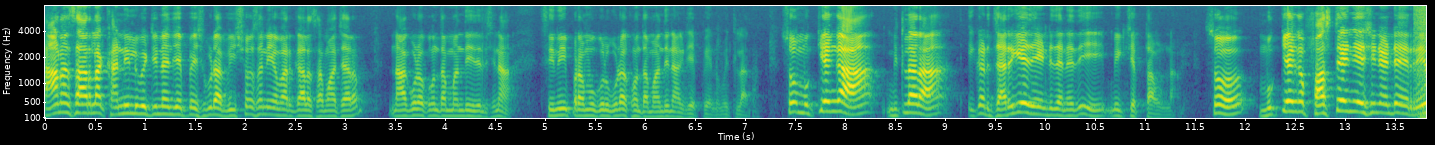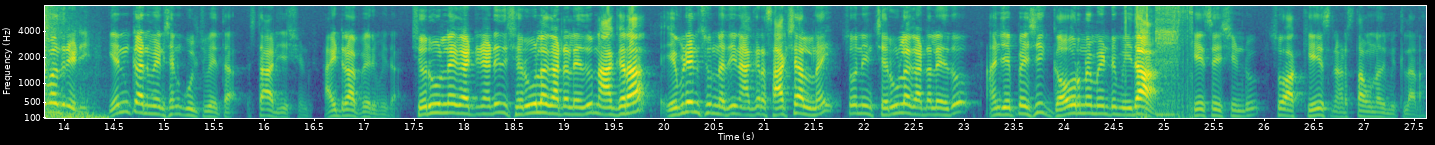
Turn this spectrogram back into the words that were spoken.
చాలా సార్లు కన్నీళ్ళు పెట్టిండని చెప్పేసి కూడా విశ్వసనీయ వర్గాల సమాచారం. నాకు కూడా కొంతమంది తెలిసిన సినీ ప్రముఖులు కూడా కొంతమంది నాకు చెప్పాను మిత్రులారా. సో ముఖ్యంగా మిత్రులారా ఇక్కడ జరిగేది ఏంటిది అనేది మీకు చెప్తా ఉన్నా. సో ముఖ్యంగా ఫస్ట్ ఏం చేసిండంటే రేవంత్ రెడ్డి ఎన్ కన్వెన్షన్ కూల్చివేత స్టార్ట్ చేసిండు హైడ్రా పేరు మీద. చెరువులనే కట్టినంటే ఇది చెరువులో కట్టలేదు నా దగ్గర ఎవిడెన్స్ ఉన్నది నా దగ్గర సాక్ష్యాలు ఉన్నాయి సో నేను చెరువులో కట్టలేదు అని చెప్పేసి గవర్నమెంట్ మీద కేసు వేసిండు. సో ఆ కేసు నడుస్తూ ఉన్నది మిత్రులారా.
